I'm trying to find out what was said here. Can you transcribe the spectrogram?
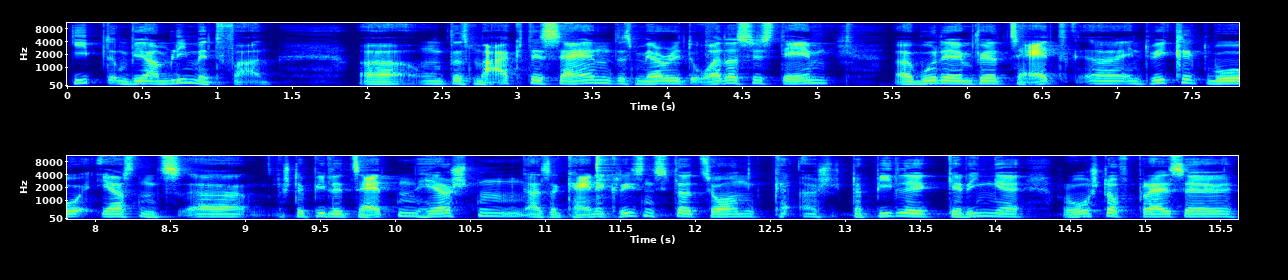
gibt und wir am Limit fahren. Äh, und das Marktdesign, das Merit-Order-System, wurde eben für Zeit äh, entwickelt, wo erstens äh, stabile Zeiten herrschten, also keine Krisensituation, äh, stabile, geringe Rohstoffpreise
